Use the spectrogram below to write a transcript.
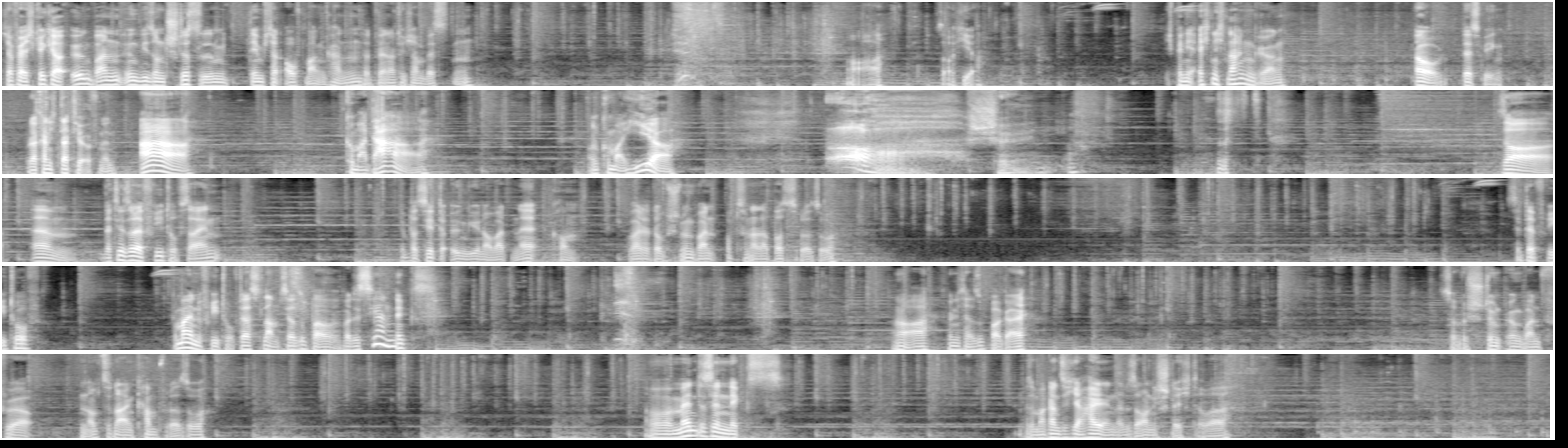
Ich hoffe, ich kriege ja irgendwann irgendwie so einen Schlüssel, mit dem ich das aufmachen kann. Das wäre natürlich am besten. Oh. So hier. Ich bin hier echt nicht nachgegangen. Oh, deswegen. Oder kann ich das hier öffnen? Ah, guck mal da. Und guck mal hier. Oh, schön. so, ähm, das hier soll der Friedhof sein. Hier passiert da irgendwie noch was, ne? Komm, war doch bestimmt irgendwann optionaler Boss oder so. Ist der Friedhof? Gemeindefriedhof der Slums. Ja, super. Aber das ist ja nix. Ah, finde ich ja super geil. So bestimmt irgendwann für einen optionalen Kampf oder so. Aber Moment ist ja nichts. Also man kann sich ja heilen, das ist auch nicht schlecht, aber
